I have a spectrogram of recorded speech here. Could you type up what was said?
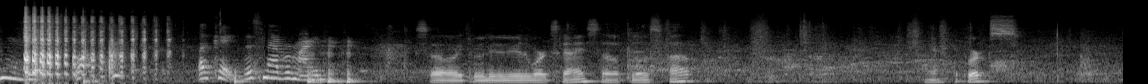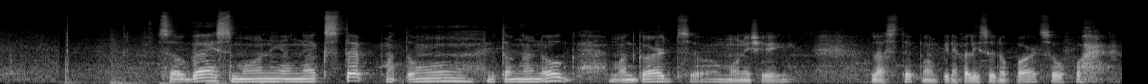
Okay, this never mind. so it really, really works, guys. So close up. Yeah, it works. So guys, mo ni ang next step matong butangan og mudguard. So mo ni siya last step ang pinakalisod na part so far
